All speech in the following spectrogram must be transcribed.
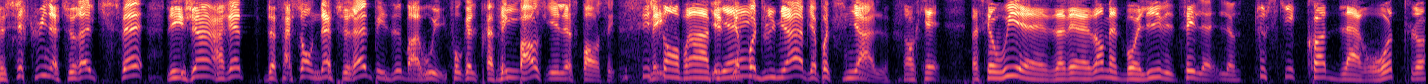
un- un circuit naturel qui se fait. Les gens arrêtent de façon naturelle, puis ils disent, ben oui, il faut que le trafic passe, ils les laissent passer. Si je comprends il y a- Il n'y bien- a pas de lumière, il n'y a pas de signal. OK. Parce que oui, euh, vous avez raison, Maître Boily. Tu sais, le, le- tout ce qui est code de la route, là,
